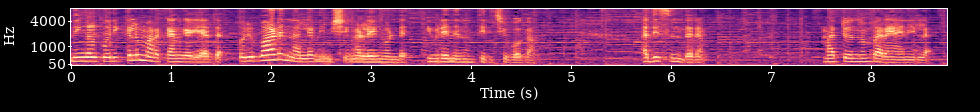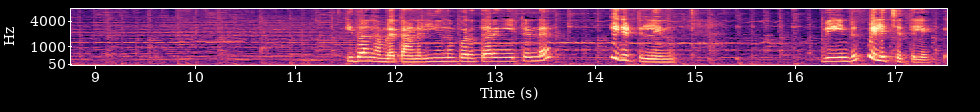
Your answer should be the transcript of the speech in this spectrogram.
നിങ്ങൾക്ക് ഒരിക്കലും മറക്കാൻ കഴിയാത്ത ഒരുപാട് നല്ല നിമിഷങ്ങളെയും കൊണ്ട് ഇവിടെ നിന്ന് തിരിച്ചു പോകാം. അതിസുന്ദരം. മറ്റൊന്നും പറയാനില്ല. ഇതാ നമ്മളെ തണലിൽ നിന്നും പുറത്തിറങ്ങിയിട്ടുണ്ട്. ഇരുട്ടിൽ നിന്നും. വീണ്ടും വെളിച്ചത്തിലേക്ക്.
